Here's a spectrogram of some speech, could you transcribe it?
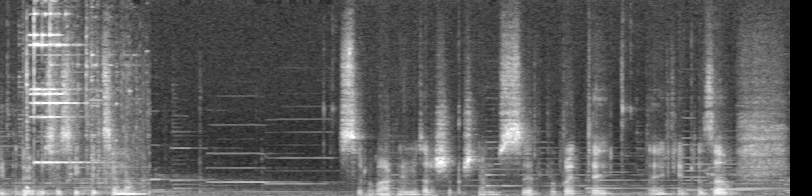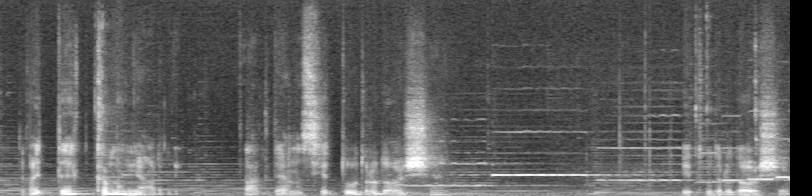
І подивимося, скільки це нам. Сироварню ми зараз ще почнемо сир робити, так як я казав. Давайте каменярню. Так, де в нас є тут родовище? І тут родовище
